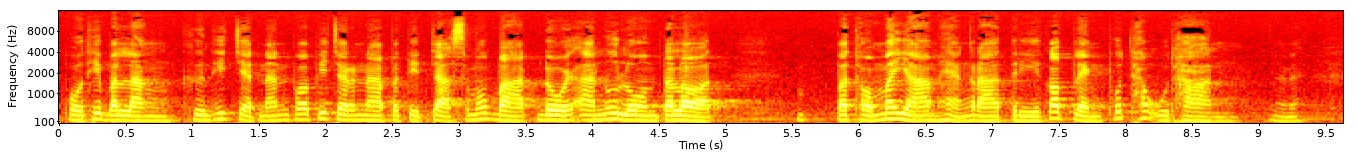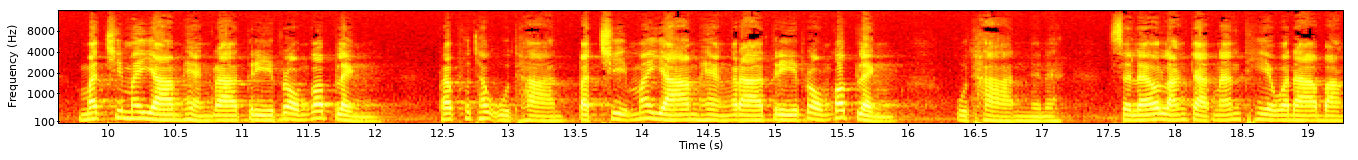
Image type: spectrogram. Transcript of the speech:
โพธิบัลลังคืนที่เจ็ดนั้นเพราะพิจารณาปฏิจจสมุปบาทโดยอนุโลมตลอดปฐมยามแห่งราตรีก็เปล่งพุทธอุทาน นะมัชชิมยามแห่งราตรี พระองค์ก็เปล่งพระพุทธอุทาน ปัจฉิมยามแห่งราตรี พระองค์ก็เปล่งอุทานเนี่ยนะเสร็จแล้วหลังจากนั้นเทวดาบาง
